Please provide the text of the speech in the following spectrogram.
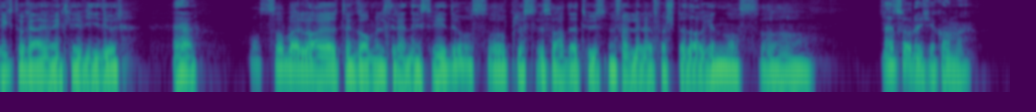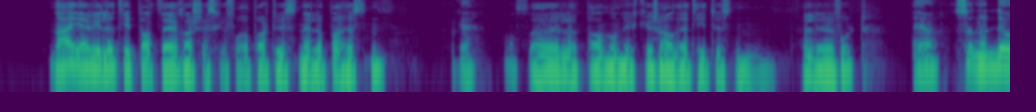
TikTok er jo egentlig videoer. Ja. Og så bare la jeg ut en gammel treningsvideo, og så plutselig så hadde jeg 1000 følgere første dagen, og så Den så du ikke komme. Nei, jeg ville tippe at jeg kanskje skulle få et par tusen i løpet av høsten. Ok. Og så i løpet av noen uker så hadde jeg 10 000 følgere fort. Ja. Så når da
